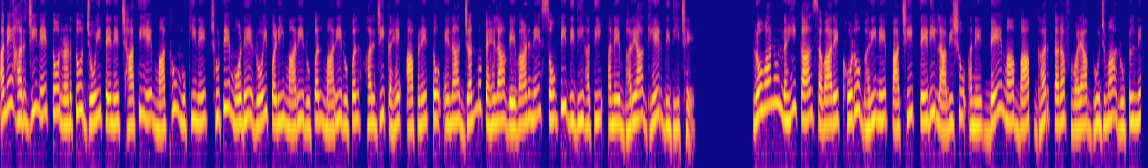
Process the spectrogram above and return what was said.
અને હરજીને તો રડતો જોઈ તેને છાતીએ માથું મૂકીને છૂટે મોઢે રોઈ પડી મારી રૂપલ મારી રૂપલ, હરજી કહે, આપણે તો એના જન્મ પહેલા વેવાણને સોંપી દીધી હતી અને ભર્યા ઘેર દીધી છે. રોવાનું નહીં, કાલ સવારે ખોડો ભરીને પાછી તેડી લાવીશું અને બે માં બાપ ઘર તરફ વળ્યા ભુજમાં રૂપલને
